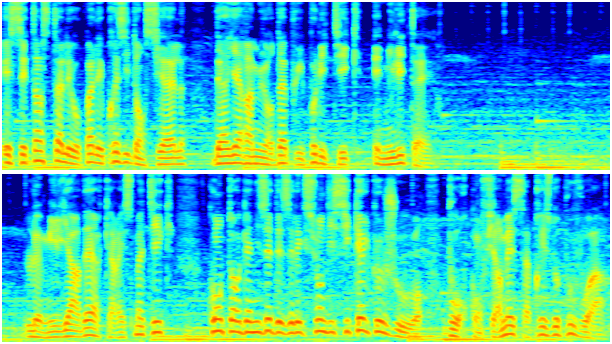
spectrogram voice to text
et s'est installé au palais présidentiel derrière un mur d'appui politique et militaire. Le milliardaire charismatique compte organiser des élections d'ici quelques jours pour confirmer sa prise de pouvoir.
